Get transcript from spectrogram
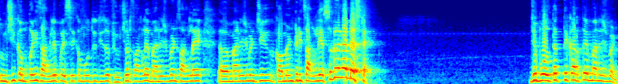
तुमची कंपनी चांगले पैसे कमवते तिचं फ्युचर चांगलं आहे मॅनेजमेंट चांगलं आहे मॅनेजमेंटची कॉमेंट्री चांगली आहे सगळं काय बेस्ट आहे. जे बोलतात ते करतंय मॅनेजमेंट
